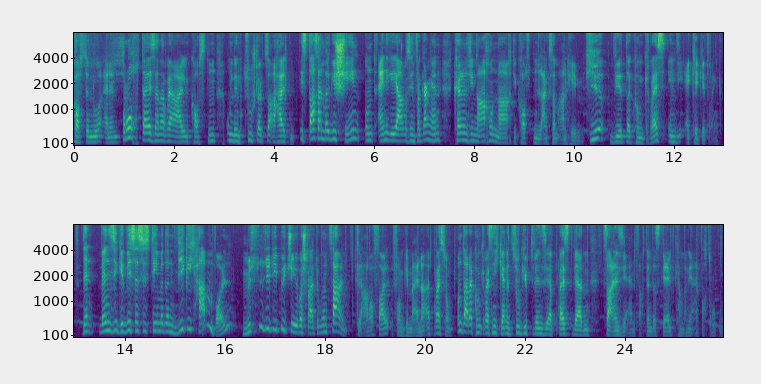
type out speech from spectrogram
kostet nur einen Bruchteil seiner realen Kosten, um den Zuschlag zu erhalten. Ist das einmal geschehen und einige Jahre sind vergangen, können sie nach und nach die Kosten langsam anheben. Hier wird der Kongress in die Ecke gedrängt. Denn wenn sie gewisse Systeme dann wirklich haben wollen, müssen sie die Budgetüberschreitungen zahlen. Klarer Fall von gemeiner Erpressung. Und da der Kongress nicht gerne zugibt, wenn sie erpresst werden, zahlen sie einfach, denn das Geld kann man ja einfach drucken.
